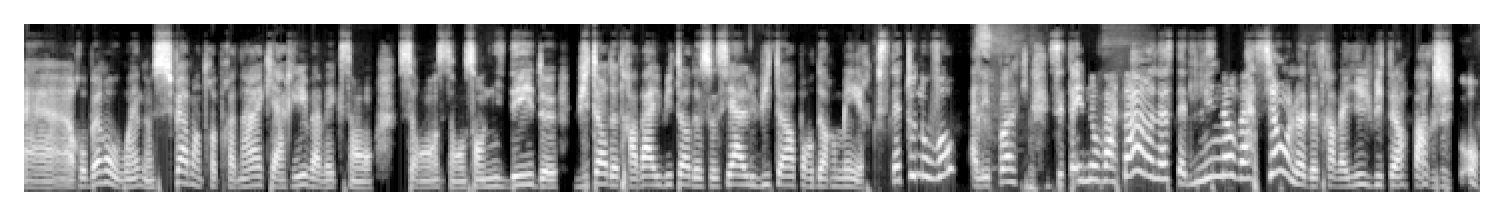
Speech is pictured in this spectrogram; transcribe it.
Euh, Robert Owen, un superbe entrepreneur qui arrive avec son, son, son, son, idée de 8 heures de travail, 8 heures de social, 8 heures pour dormir. C'était tout nouveau à l'époque. C'était innovateur, là. C'était de l'innovation, là, de travailler 8 heures par jour.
